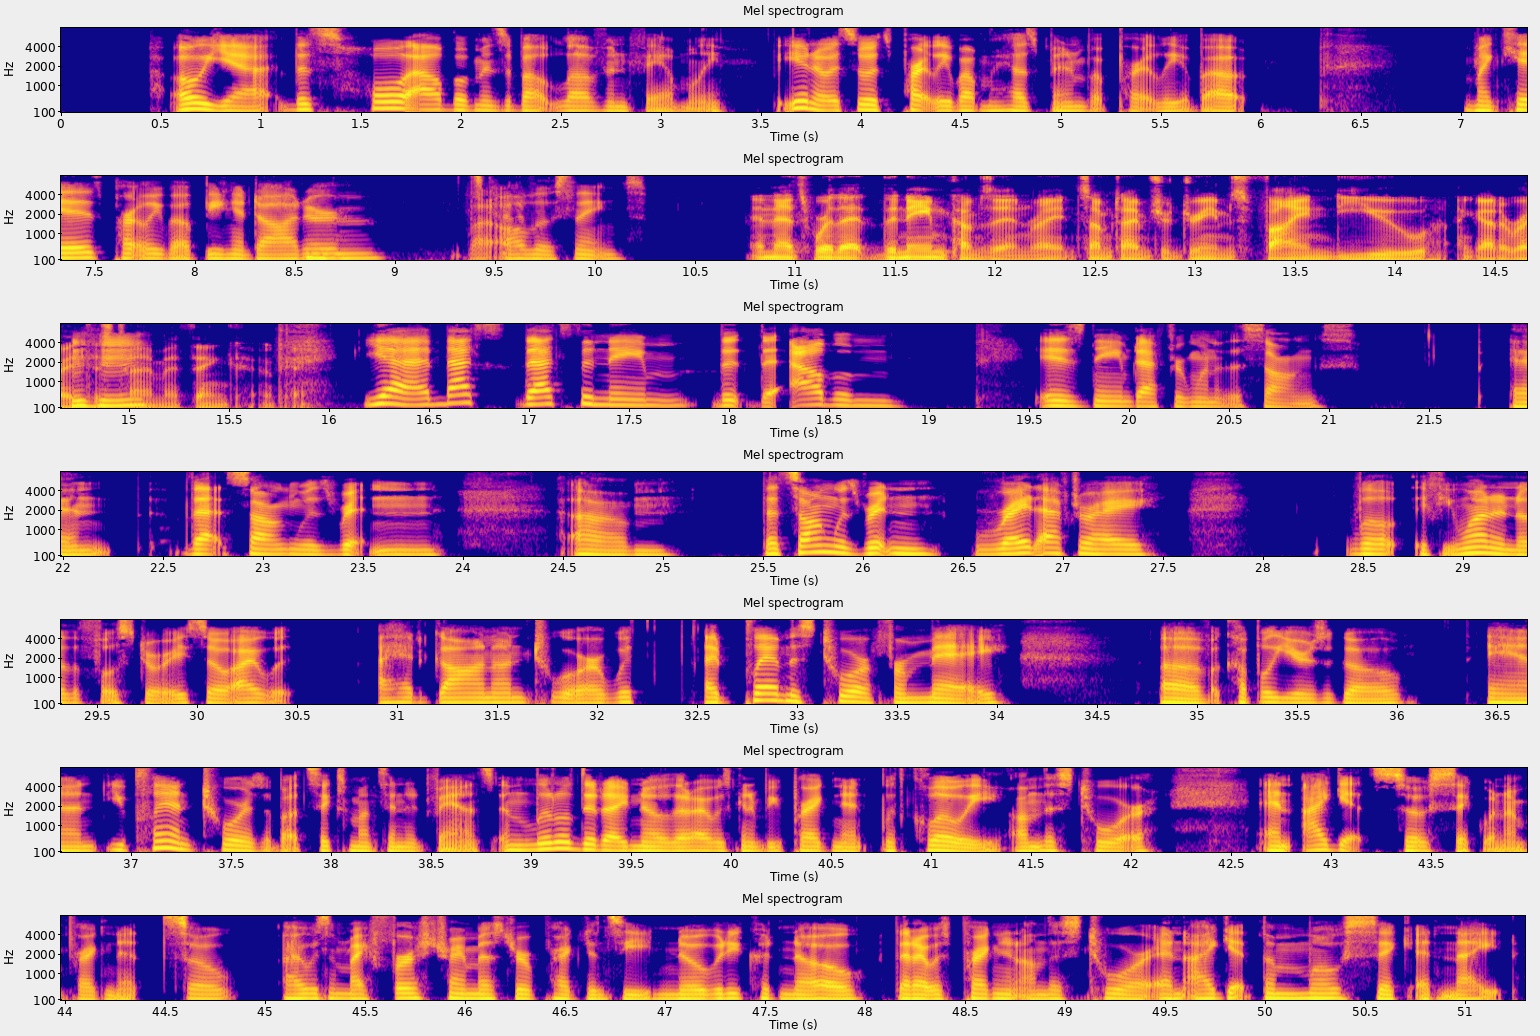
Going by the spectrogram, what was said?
Oh yeah, this whole album is about love and family. You know, so it's partly about my husband, but partly about my kids, partly about being a daughter, Mhm. about kind all those things. And that's where that the name comes in, right? Sometimes your dreams find you. I got it right this Mhm. time, I think. Okay. Yeah, and that's that's the name. the The album is named after one of the songs, and that song was written. Um, that song was written right after I. Well, if you want to know the full story, so I would I had gone on tour with I'd planned this tour for May of a couple years ago, and you plan tours about six months in advance. And little did I know that I was going to be pregnant with Chloe on this tour, and I get so sick when I'm pregnant. So I was in my first trimester of pregnancy. Nobody could know that I was pregnant on this tour. And I get the most sick at night,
